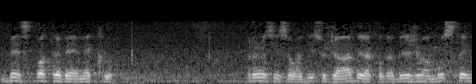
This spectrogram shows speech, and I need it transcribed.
bez potrebe je mekru. Prenosi se u hadisu džabira koga bilježiva muslim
